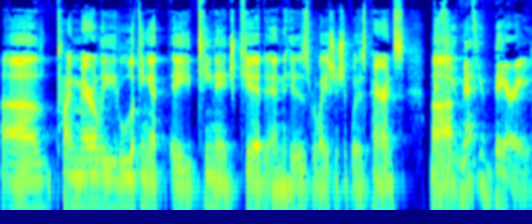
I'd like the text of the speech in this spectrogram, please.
Uh, primarily looking at a teenage kid and his relationship with his parents. Uh, Matthew, Matthew Barry.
